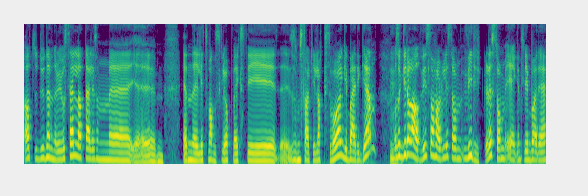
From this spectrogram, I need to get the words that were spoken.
At du nevner det jo selv, at det er liksom eh, en litt vanskelig oppvekst i, eh, som starter i Laksevåg, i Bergen. Og så gradvis så har du liksom, virker det som egentlig bare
